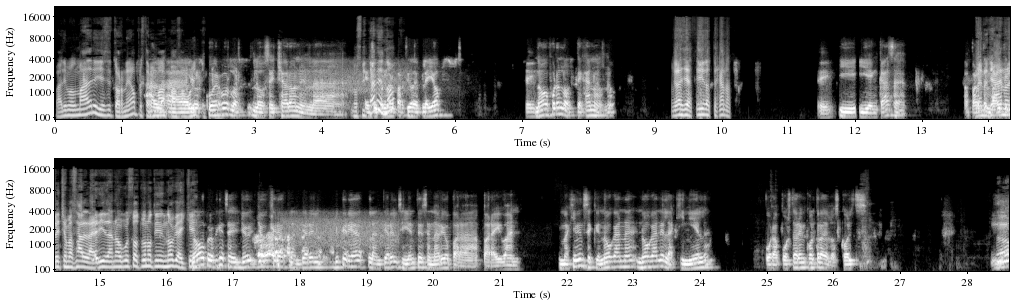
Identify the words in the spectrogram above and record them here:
valimos madre y ese torneo, pues también a, Los cuervos los, echaron en la los titanes, ¿no? partido de playoffs. No, fueron los tejanos, ¿no? Gracias, sí, los tejanos. Y, y, en casa. Aparte Bueno, ya no le eche más a la herida, ¿no, Augusto? Tú no tienes novia, ¿y qué? No, pero fíjense, yo, yo quería plantear el, yo quería plantear el siguiente escenario para, para Iván. Imagínense que no gana, no gane la quiniela por apostar en contra de los Colts. No.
